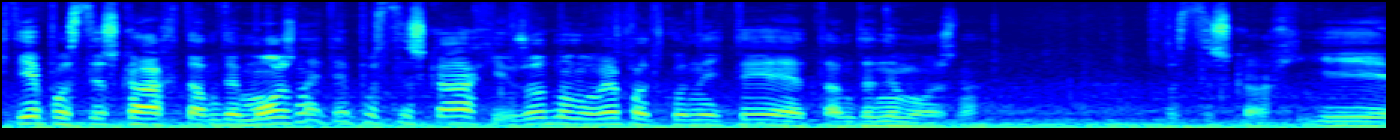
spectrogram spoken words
йти по стежках там, де можна йти по стежках, і в жодному випадку не йти там, де не можна по стежках. І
